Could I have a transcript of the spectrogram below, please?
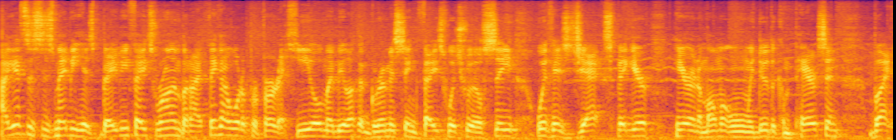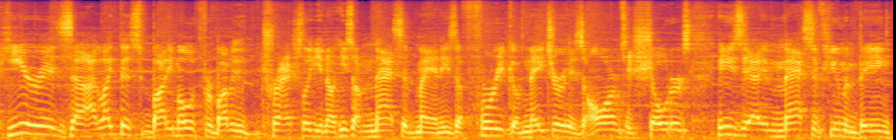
I guess this is maybe his baby face run, but I think I would have preferred a heel, maybe like a grimacing face, which we'll see with his Jakks figure here in a moment when we do the comparison. But here is, uh, I like this body mold for Bobby Trashley. You know, he's a massive man. He's a freak of nature. His arms, his shoulders. He's a massive human being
